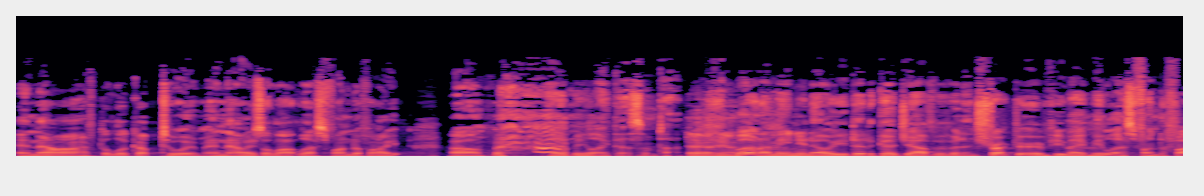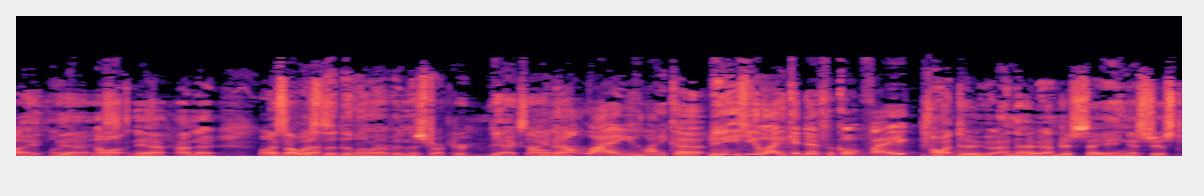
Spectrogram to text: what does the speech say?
and now I have to look up to him, and now he's a lot less fun to fight. Um, It'd be like that sometimes. Yeah, yeah. But I mean, you know, you did a good job of an instructor if you made me less fun to fight. Like, yeah, oh, yeah, I know. Well, That's always the dilemma more, of an instructor. yeah, Oh, exactly. don't lie. You like a you like a difficult fight. Oh, I do. I know. I'm just saying. It's just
